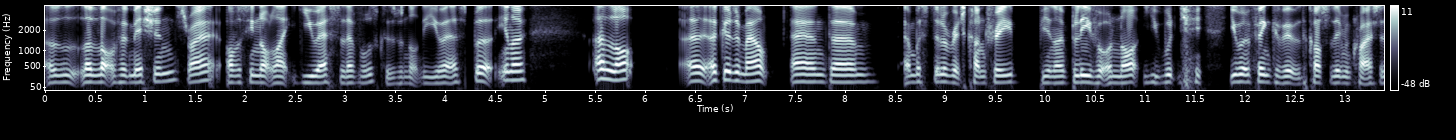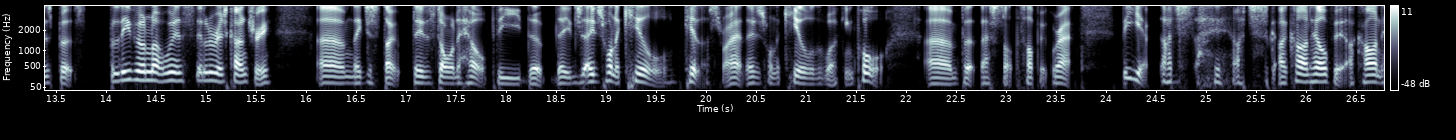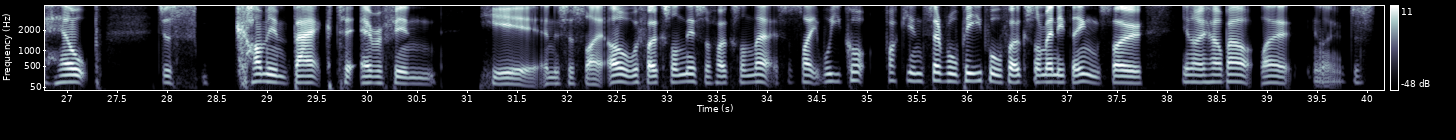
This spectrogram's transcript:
a, lot of emissions, right? Obviously not like US levels because we're not the US, but you know, a lot, a, a good amount, and um, and we're still a rich country You know, believe it or not, you would you wouldn't think of it with the cost of living crisis, but believe it or not, we're still a rich country. Um, they just don't. They just don't want to help the the. They just, they just want to kill kill us, right? They just want to kill the working poor. Um, but that's not the topic we're at. But yeah, I just I just I can't help it. I can't help just coming back to everything here and it's just like oh we're focused on this we're focused on that. It's just like well you got fucking several people focused on many things so you know how about like you know just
